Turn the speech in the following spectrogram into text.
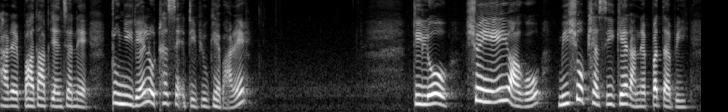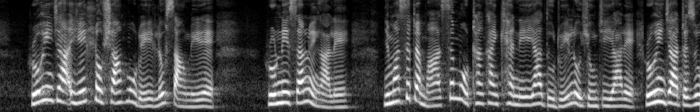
ထားတဲ့ဘာသာပြန်ချက်နဲ့တူညီတယ်လို့ထပ်ဆင့်အတည်ပြုခဲ့ပါတယ်။ဒီလိုရွှေအေးရွာကိုမီးရှို့ဖျက်ဆီးခဲ့တာနဲ့ပတ်သက်ပြီးရိုဟင်ဂျာအရေးလှုပ်ရှားမှုတွေလှုပ်ဆောင်နေတဲ့ရိုနေဆန်းလွင်ကလည်း မြန်မာစစ်တပ်မှစစ်မှုထမ်းခိုင်ခံနေရသူတွေလို့ယုံကြည်ရတဲ့ရိုဟင်ဂျာတစု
